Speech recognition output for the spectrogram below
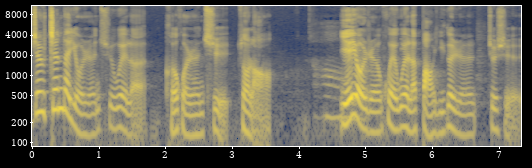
就真的有人去为了合伙人去坐牢，也有人会为了保一个人就是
